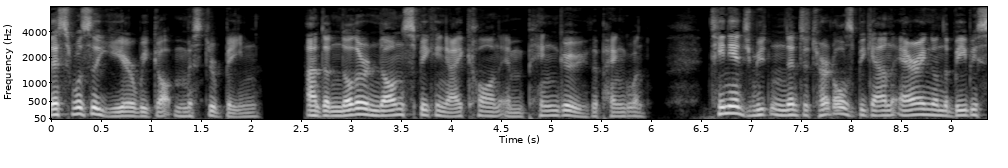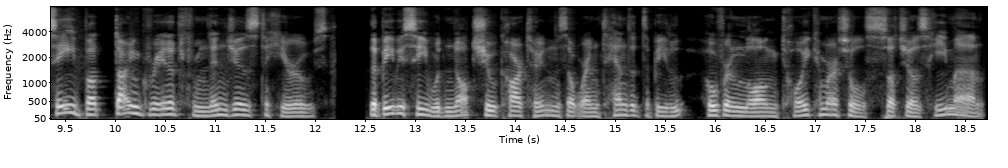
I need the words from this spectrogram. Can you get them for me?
This was the year we got Mr. Bean, and another non speaking icon in Pingu the Penguin. Teenage Mutant Ninja Turtles began airing on the BBC but downgraded from ninjas to heroes. The BBC would not show cartoons that were intended to be overlong toy commercials such as He Man,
